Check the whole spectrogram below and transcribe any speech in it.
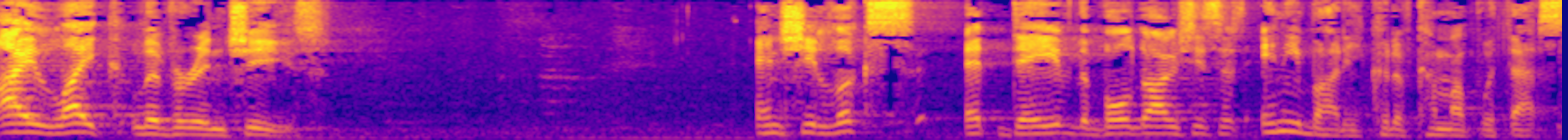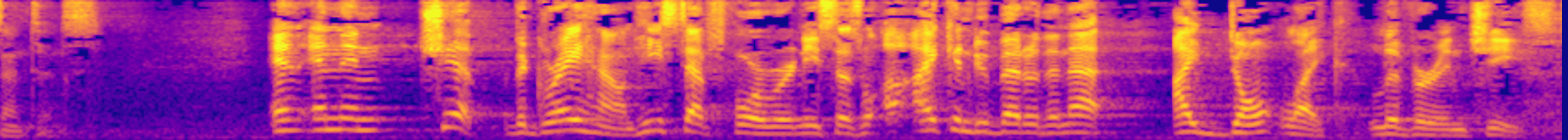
I like liver and cheese. And she looks at Dave, the bulldog, and she says, anybody could have come up with that sentence. And, and then Chip, the greyhound, he steps forward and he says, well, I can do better than that. I don't like liver and cheese.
